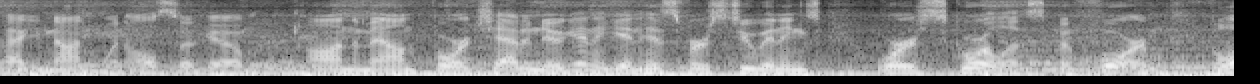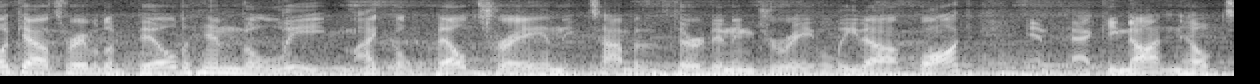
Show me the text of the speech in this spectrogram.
Packy Naughton would also go on the mound for Chattanooga. And again, his first two innings were scoreless before. The Lookouts were able to build him the lead. Michael Beltre in the top of the third inning drew a leadoff walk, and Naughton helped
